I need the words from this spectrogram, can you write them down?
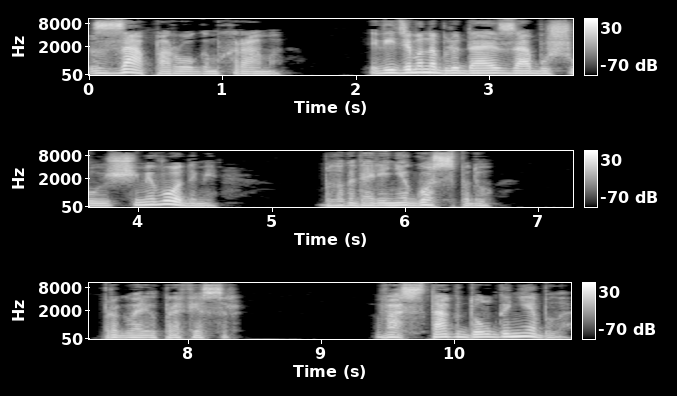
за порогом храма, видимо, наблюдая за бушующими водами. — Благодарение Господу! — проговорил профессор. — Вас так долго не было.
